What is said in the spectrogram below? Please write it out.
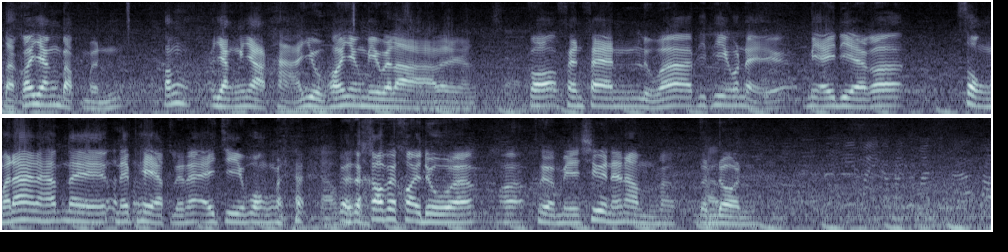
แต่ก็ยังแบบเหมือนต้องยังอยากหาอยู่เพราะยังมีเวลาอะไรอย่างเงี้ยก็แฟนๆ หรือว่าพี่ๆ คนไหนมีไอเดียก็ ส่งมาได้นะครับในในเพจหรือในไอจีวงเดี๋ยวจะเข้าไปคอยดูครับว่าเผื่อมีชื่อแนะนำครับโดน ปีใหม่กำลังจะมาถึงแล้วเรา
